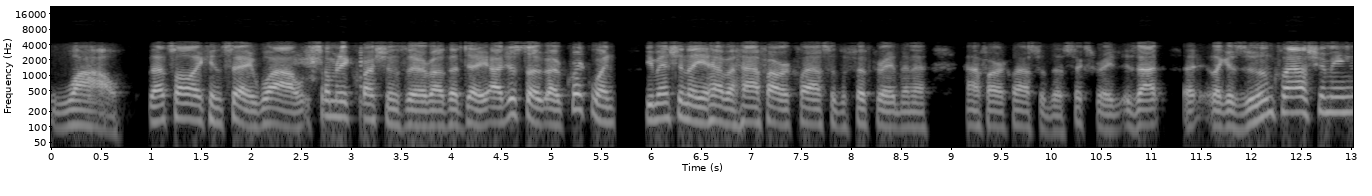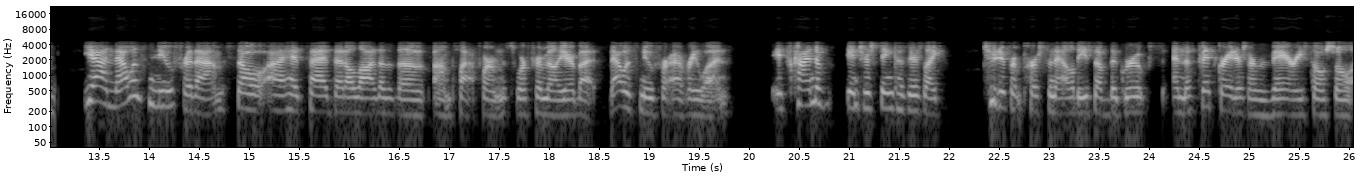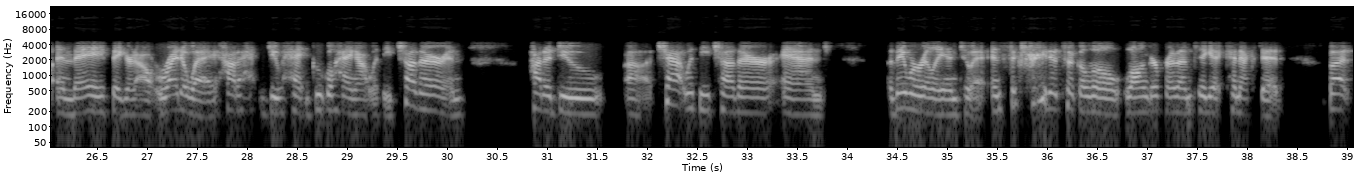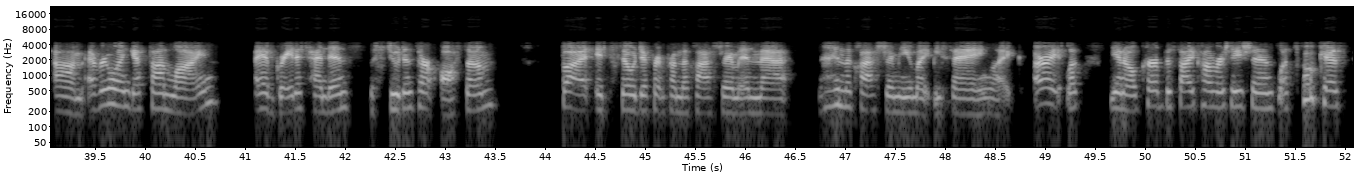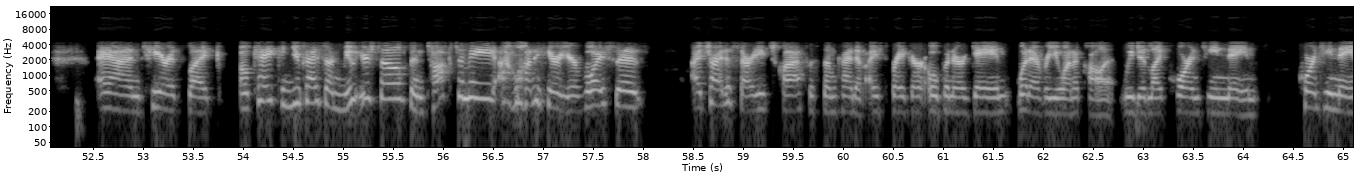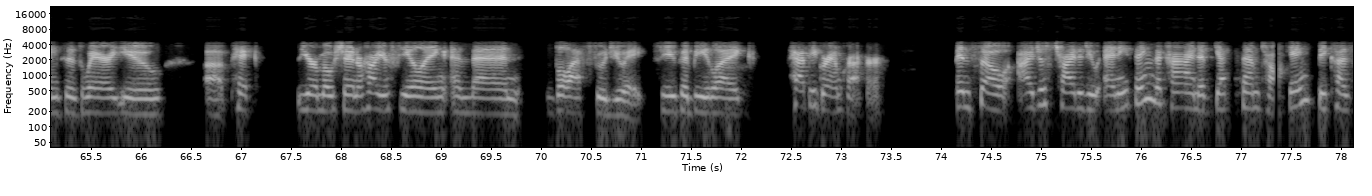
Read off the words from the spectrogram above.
Wow That's all I can say. Wow, so many questions there about that day. Uh, just a, a, quick one. You mentioned that you have a half hour class with the fifth grade, and then a half hour class with the sixth grade. Is that uh, like a Zoom class, you mean? Yeah, and that was new for them. So I had said that a lot of the um, platforms were familiar, but that was new for everyone. It's kind of interesting because there's like two different personalities of the groups, and the fifth graders are very social, and they figured out right away how to do Google Hangout with each other and how to do uh, chat with each other, and they were really into it. And sixth grade, it took a little longer for them to get connected, but um, everyone gets online. I have great attendance. The students are awesome, but it's so different from the classroom in that in the classroom you might be saying like, all right, let's you know, curb the side conversations, let's focus. And here it's like, okay, can you guys unmute yourselves and talk to me? I want to hear your voices. I try to start each class with some kind of icebreaker, opener, game, whatever you want to call it. We did like quarantine names. Quarantine names is where you uh, pick your emotion or how you're feeling and then the last food you ate. So you could be like, happy graham cracker. And so I just try to do anything to kind of get them talking because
